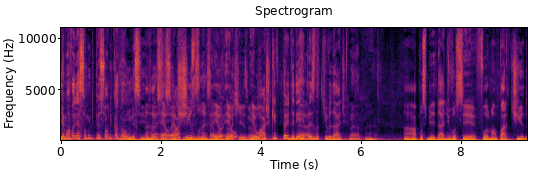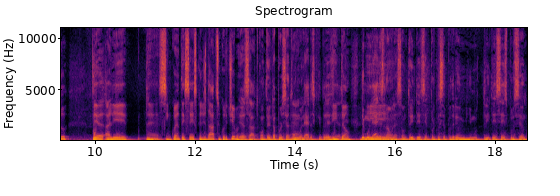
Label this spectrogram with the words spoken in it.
E é uma avaliação muito pessoal de cada um nesse, nesse é, é o sentido, achismo, né? assim, cara? Eu? É eu, o achismo, é eu acho que perderia a representatividade. É, né? é. A, a possibilidade de você formar um partido, ter ali né, 56 candidatos em Curitiba. Exato, com 30% É. de mulheres que prevê Então. De mulheres e- não, né? São 35%, porque você poderia no mínimo 36%,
